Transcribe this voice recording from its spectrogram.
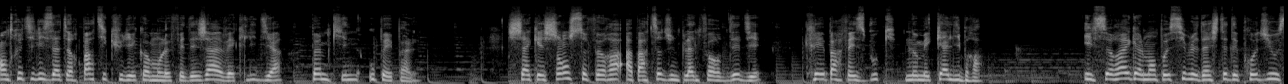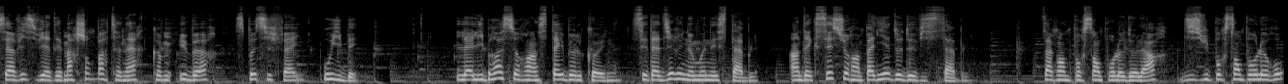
entre utilisateurs particuliers comme on le fait déjà avec Lydia, Pumpkin ou PayPal. Chaque échange se fera à partir d'une plateforme dédiée, créée par Facebook, nommée Calibra. Il sera également possible d'acheter des produits ou services via des marchands partenaires comme Uber, Spotify ou eBay. La Libra sera un stablecoin, c'est-à-dire une monnaie stable, indexée sur un panier de devises stables. 50% pour le dollar, 18% pour l'euro,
